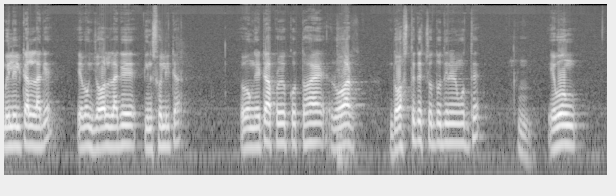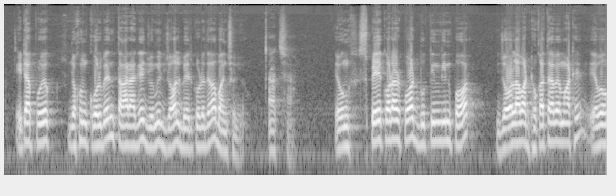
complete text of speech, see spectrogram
মিলিলিটার লাগে এবং জল লাগে তিনশো লিটার। এবং এটা প্রয়োগ করতে হয় রোয়ার দশ থেকে চোদ্দ দিনের মধ্যে। এবং এটা প্রয়োগ যখন করবেন তার আগে জমির জল বের করে দেওয়া বাঞ্ছনীয়। আচ্ছা। এবং স্প্রে করার পর দু তিন দিন পর জল আবার ঢোকাতে হবে মাঠে এবং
